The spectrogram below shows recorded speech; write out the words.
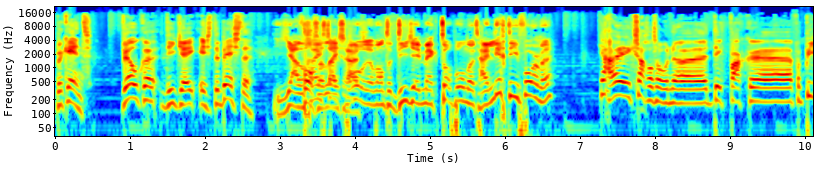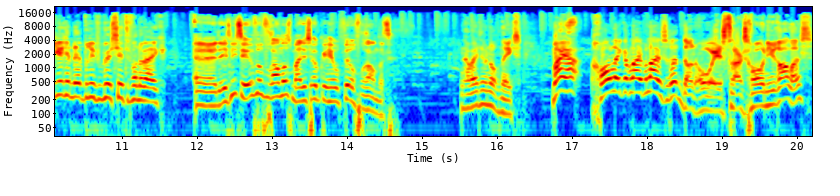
bekend. Welke DJ is de beste? Ja, dat ga je straks horen. Want de DJ Mac Top 100, hij ligt hier voor me. Ja, ik zag al zo'n uh, dik pak uh, papier in de brievenbus zitten van de week. Uh, er is niet zo heel veel veranderd, maar er is ook weer heel veel veranderd. Nou weten we nog niks. Maar ja, gewoon lekker blijven luisteren. Dan hoor je straks gewoon hier alles.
